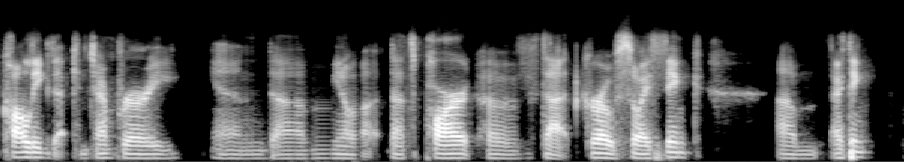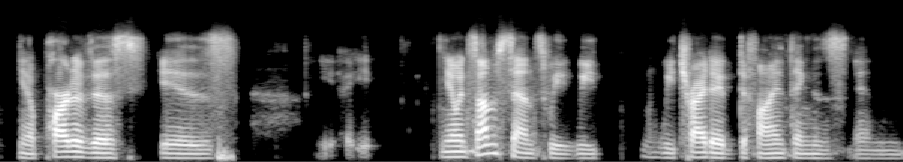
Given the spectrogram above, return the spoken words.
colleague that contemporary. And um, you know that's part of that growth. So i think um, i think you know, part of this is, you know, in some sense, we we we try to define things in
